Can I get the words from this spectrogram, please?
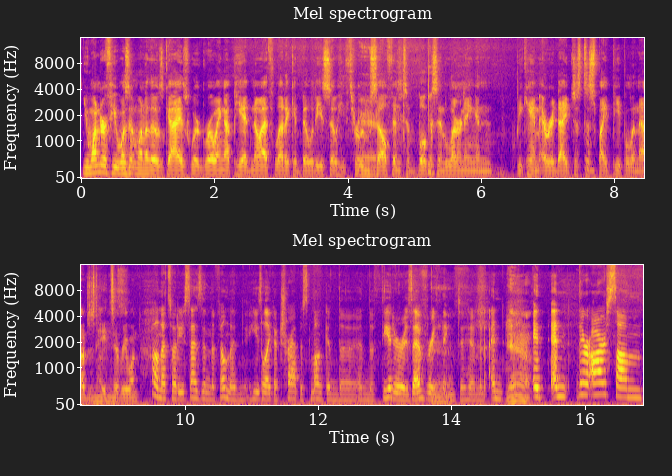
You wonder if he wasn't one of those guys where growing up he had no athletic ability, so he threw himself into books and learning and became erudite just to mm. spite people, and now just hates mm-hmm. everyone. Well, and that's what he says in the film, and he's like a Trappist monk, and the and the theater is everything to him, and and Yeah. it and there are some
